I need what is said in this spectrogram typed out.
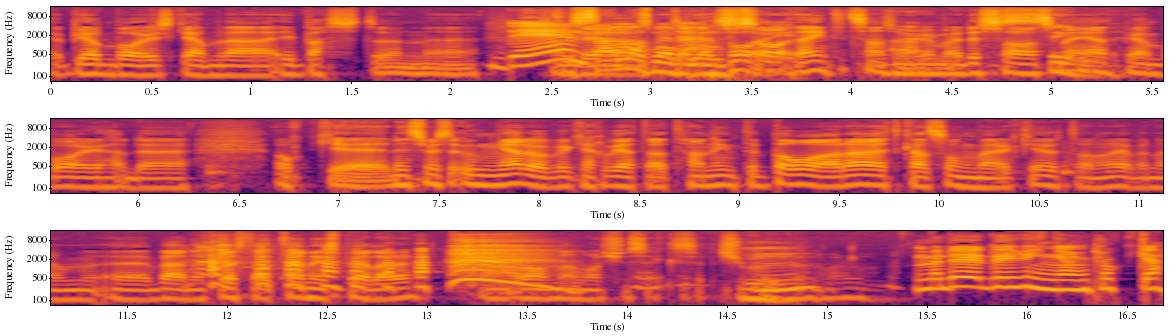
uh, Björn Borgs gamla, i bastun. eh, Det är en Tillsammans med. Björn det Borg? Sa, nej, inte tillsammans med. Björn Borg. Det sades mig att Björn Borg hade, och eh, ni som är så unga då vill kanske veta att han inte bara är ett kalsongmärke utan även en eh, världens bästa tennisspelare. Han var när han var 26 eller 27 Mm. eller vad det var. Men det, det ringer en klocka.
